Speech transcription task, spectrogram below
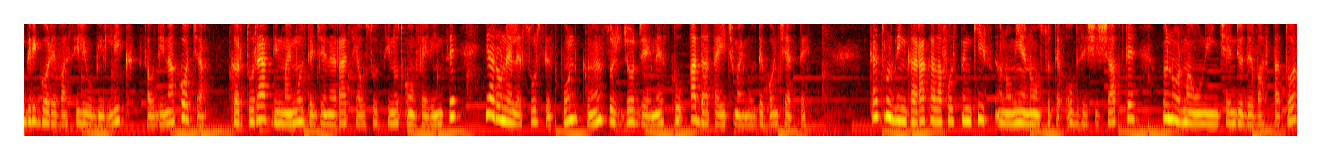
Grigore Vasiliu Birlic sau Dina Cocea. Cărturari din mai multe generații au susținut conferințe, iar unele surse spun că însuși George Enescu a dat aici mai multe concerte. Teatrul din Caracal a fost închis în 1987 în urma unui incendiu devastator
